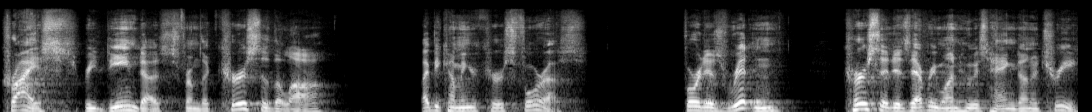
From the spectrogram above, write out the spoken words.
Christ redeemed us from the curse of the law by becoming a curse for us. For it is written, Cursed is everyone who is hanged on a tree.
